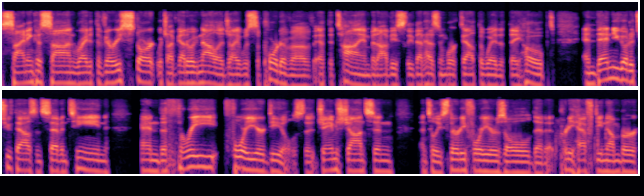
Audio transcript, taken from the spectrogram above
signing Hassan right at the very start, which I've got to acknowledge I was supportive of at the time, but obviously that hasn't worked out the way that they hoped. And then you go to 2017 and the three four year deals that James Johnson until he's 34 years old at a pretty hefty number.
